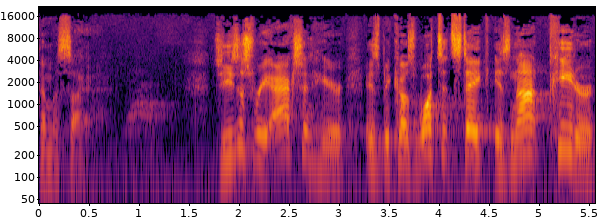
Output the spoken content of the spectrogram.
the Messiah. Jesus' reaction here is because what's at stake is not Peter,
